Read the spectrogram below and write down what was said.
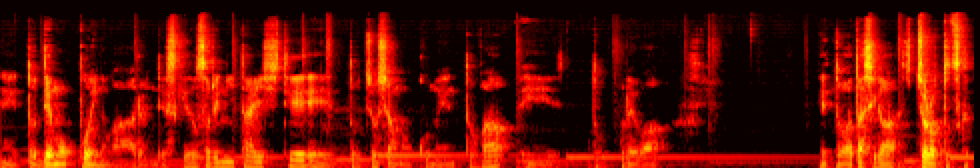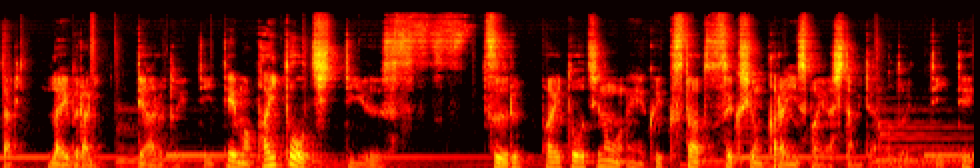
えっ、と、デモっぽいのがあるんですけど、それに対して、えっ、と、著者のコメントが、えっ、と、これは、えっ、と、私がちょろっと作ったライブラリであると言っていて、まあ、PyTorch っていうツール、PyTorch の、えー、クイックスタートセクションからインスパイアしたみたいなことを言っていて、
